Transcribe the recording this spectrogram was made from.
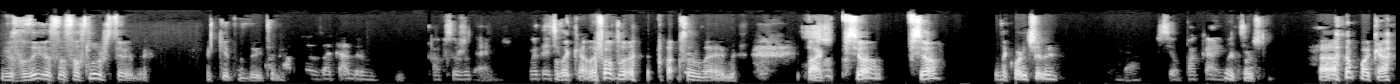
Со, со, со слушателями. Какие-то зрители. За кадром обсуждаем. Вот эти За кадром обсуждаем. Так, все, все, закончили? Да, все, пока. Закончили. А, пока.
